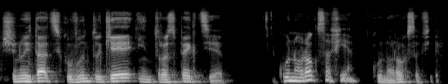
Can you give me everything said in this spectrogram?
Și nu uitați cuvântul cheie, introspecție. Cu noroc să fie. Cu noroc să fie.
